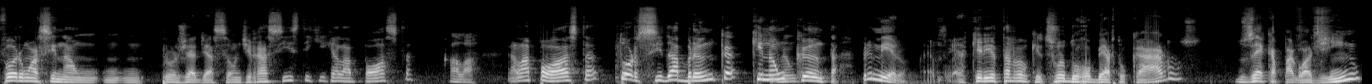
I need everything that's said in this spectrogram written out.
foram assinar um, um- um projeto de ação antirracista e o que, que ela aposta? Olha lá. Ela aposta torcida branca que não, não- canta. Primeiro, ela queria tava o quê? Falou do Roberto Carlos, do Zeca Pagodinho.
